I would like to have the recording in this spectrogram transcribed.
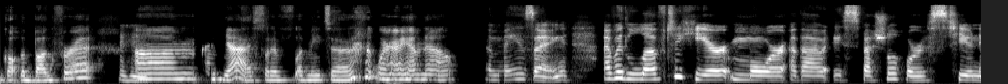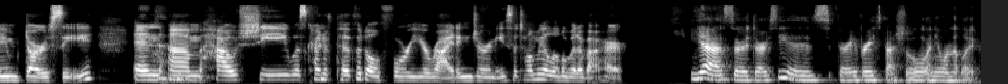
got the bug for it. Mm-hmm. Um, and yeah, sort of led me to where I am now. Amazing. I would love to hear more about a special horse to you named Darcy and um, how she was kind of pivotal for your riding journey. So tell me a little bit about her. Yeah, so Darcy is very, very special. Anyone that like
